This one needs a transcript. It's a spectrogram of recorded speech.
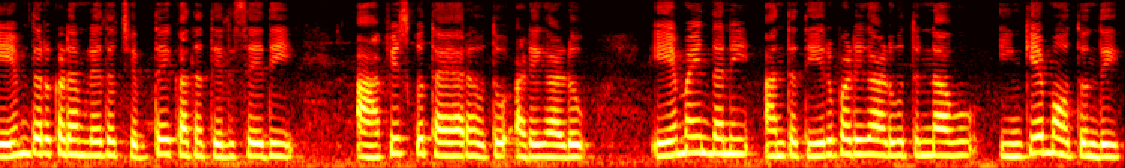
ఏం దొరకడం లేదో చెప్తే కదా తెలిసేది. ఆఫీస్కు తయారవుతూ అడిగాడు. ఏమైందని? అంత తీరుపడిగా అడుగుతున్నావు? ఇంకేమవుతుంది?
